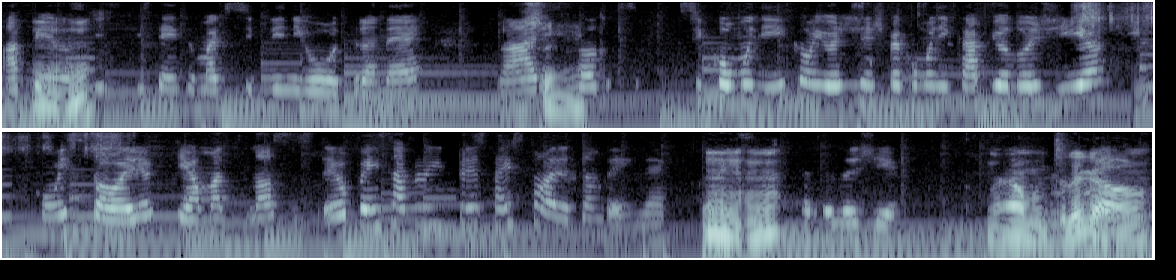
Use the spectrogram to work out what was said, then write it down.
apenas uhum. que existem entre uma disciplina e outra, né? Na área todos se comunicam e hoje a gente vai comunicar biologia com história, que é uma. Nossa, eu pensava em prestar história também, né? Com uhum. a biologia. Não, muito legal.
